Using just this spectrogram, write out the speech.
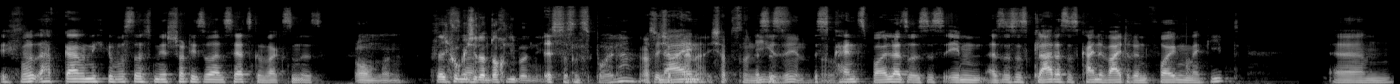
ich habe gar nicht gewusst, dass mir Schotti so ans Herz gewachsen ist. Oh Mann. Vielleicht gucke ich So. sie dann doch lieber nicht. Ist das ein Spoiler? Also ich habe keine, ich habe das noch nie es gesehen. Ist, ist Also, kein Spoiler, so es ist eben, also es ist klar, dass es keine weiteren Folgen mehr gibt. Ähm,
